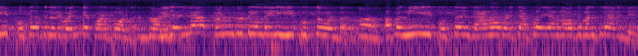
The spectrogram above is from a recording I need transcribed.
ഈ പുസ്തകത്തിന് ഒരു വലിയ കുഴപ്പമുണ്ട്. ഇതെല്ലാ പെൺകുട്ടികളുടെ ഈ പുസ്തകമുണ്ട്. അപ്പൊ നീ ഈ പുസ്തകം കാണാതെ പഠിച്ച് അപ്ലൈ ചെയ്യാൻ നമുക്ക് മനസ്സിലാവില്ലേ?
